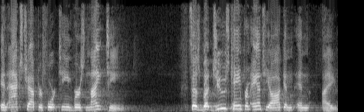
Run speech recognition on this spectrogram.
In Acts chapter 14, verse 19. It says, But Jews came from Antioch, and, and I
